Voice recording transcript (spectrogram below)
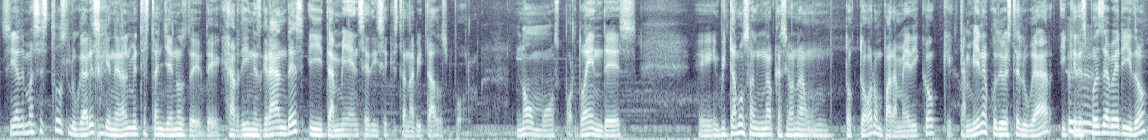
Sí, además estos lugares generalmente están llenos de, de jardines grandes y también se dice que están habitados por gnomos, por duendes. Eh, invitamos en una ocasión a un doctor, un paramédico, que también acudió a este lugar y que después de haber ido,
